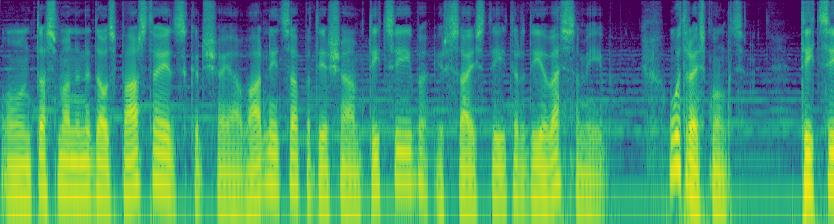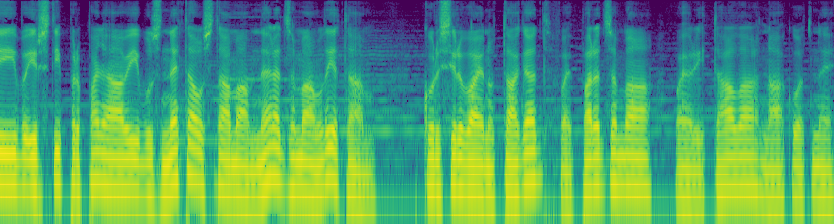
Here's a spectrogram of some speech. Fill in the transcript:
Un tas mani nedaudz pārsteidz, ka šajā vārnīcā patiešām ticība ir saistīta ar dieva esamību. Otrais punkts - ticība ir stipra paļāvība uz netaustāmām, neredzamām lietām, kuras ir vai nu tagad, vai paredzamā, vai arī tālā nākotnē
